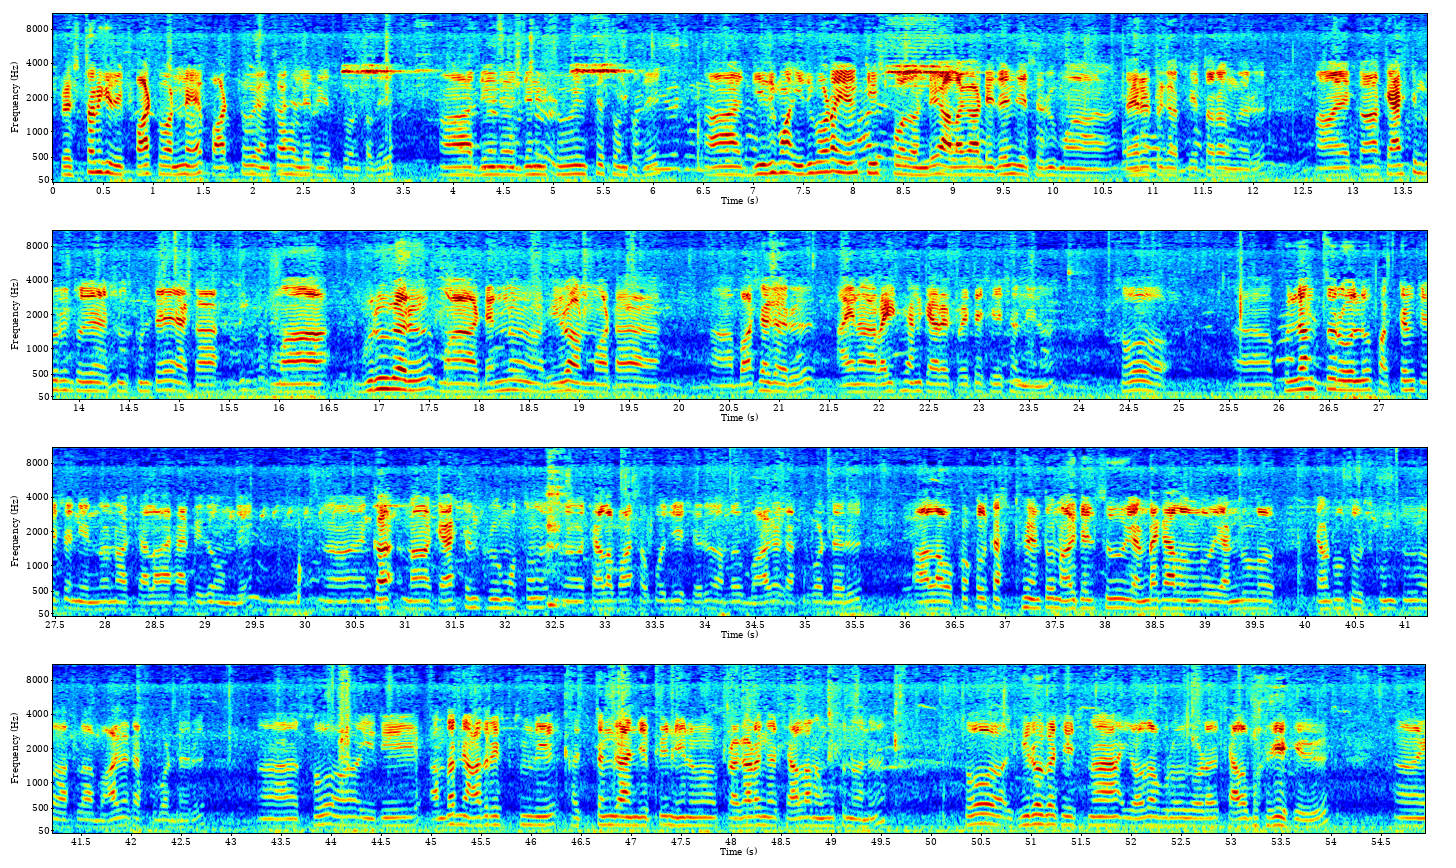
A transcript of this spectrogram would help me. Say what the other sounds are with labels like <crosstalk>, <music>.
ప్రస్తుతానికి ఇది పార్ట్ వన్నే పార్ట్ టూ ఇంకా చేస్తూ ఉంటుంది. దీని దీనికి టూ ఇంచెస్ ఉంటుంది. ఇది మా ఇది కూడా ఏం తీసుకోదండి. అలాగా డిజైన్ చేశారు మా డైరెక్టర్ గారు సీతారాం గారు. ఆ యొక్క క్యాస్టింగ్ గురించి చూసుకుంటే యొక్క మా గురువు గారు మా డెన్ హీరో అనమాట భాషా గారు ఆయన రైట్ హ్యాండ్ క్యారెక్టర్ అయితే చేశాను నేను. So full length role first time చేశాను నేను నాకు చాలా హ్యాపీగా ఉంది. ఇంకా నా క్యాస్ట్ అండ్ క్రూ మొత్తం చాలా బాగా సపోర్ట్ చేశారు. అందరూ బాగా కష్టపడ్డారు. అలా ఒక్కొక్కరు కష్టం ఏంటో నాకు తెలుసు. ఎండాకాలంలో ఎండలో చెమటలు తుడుచుకుంటూ అసలు బాగా కష్టపడ్డారు. సో ఇది అందరిని ఆదరిస్తుంది ఖచ్చితంగా అని చెప్పి నేను ప్రగాఢంగా చాలా నమ్ముతున్నాను. సో హీరోగా చేసిన యోధా బ్రో కూడా చాలా బాగా చేశాడు.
